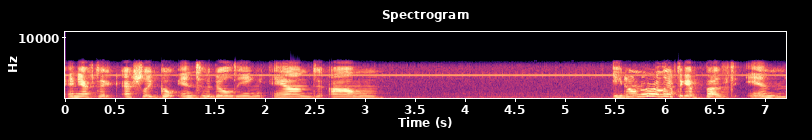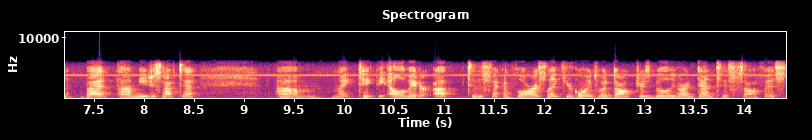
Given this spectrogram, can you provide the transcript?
and you have to actually go into the building and um, you don't really have to get buzzed in but um, you just have to um, like take the elevator up to the second floor. It's like you're going to a doctor's building or a dentist's office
